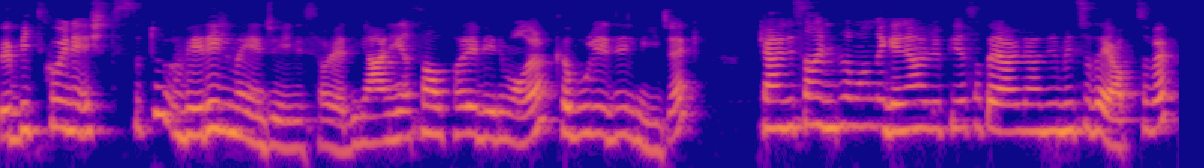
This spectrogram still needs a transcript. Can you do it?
ve Bitcoin'e eşit statü verilmeyeceğini söyledi. Yani yasal para birimi olarak kabul edilmeyecek. Kendisi aynı zamanda genel bir piyasa değerlendirmesi de yaptı ve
